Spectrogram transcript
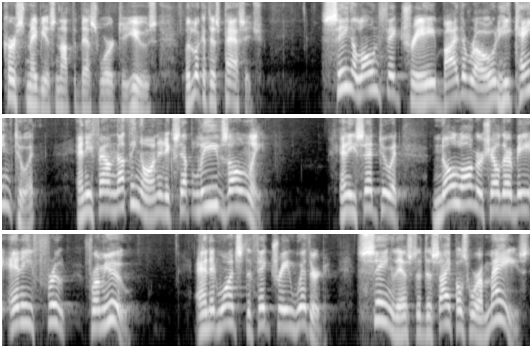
Cursed maybe is not the best word to use, but look at this passage. Seeing a lone fig tree by the road, he came to it, and he found nothing on it except leaves only. And he said to it, No longer shall there be any fruit from you. And at once the fig tree withered. Seeing this, the disciples were amazed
